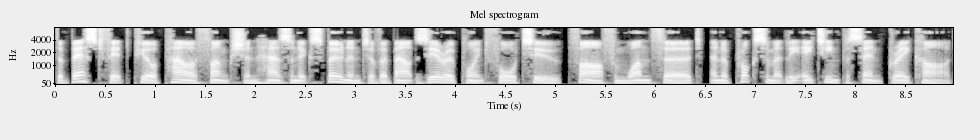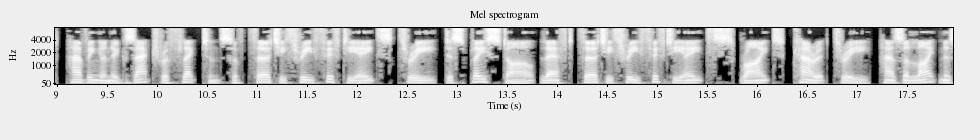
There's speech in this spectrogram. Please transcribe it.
The best fit pure power function has an exponent of about 0.42, far from one-third, an approximately 18% gray card, having an exact reflectance of 33 3 display style left 33 right caret 3 has a lightness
